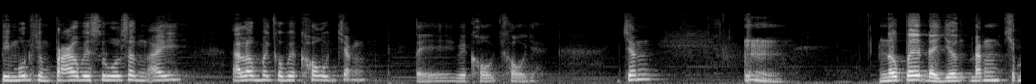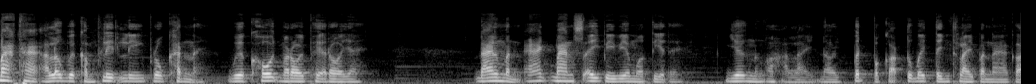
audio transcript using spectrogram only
ពីមុនខ្ញុំប្រើវាស្រួលសឹងអីឥឡូវមិនក៏វាខូចចឹងទេវាខូចខូចអញ្ចឹង នៅពេលដែលយើងដឹងច្បាស់ថាឥឡូវវា completely broken ហើយវាខូច100%ហើយដែលមិនអាចបានស្អីពីវាមកទៀតទេយើងនឹងអស់អាឡ័យដោយពិតប្រកបទោះបីទិញថ្លៃប៉ុណ្ណាក៏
